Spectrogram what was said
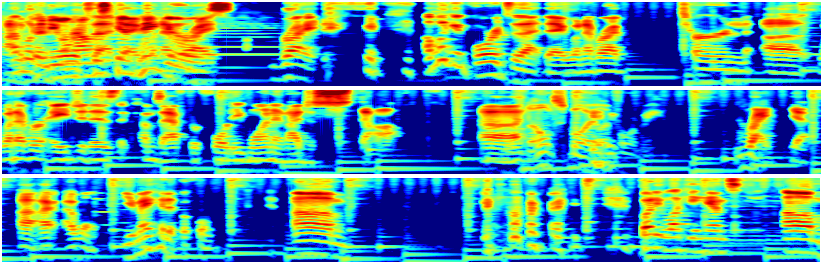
I'm looking depending on forward how to this that day campaign whenever I, right. I'm looking forward to that day whenever I turn uh, whatever age it is that comes after 41 and I just stop. Well, Uh, don't spoil it for me. right. Yeah. I, I- I won't. You may hit it before. Um, all right. Buddy Luckyhands, um,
